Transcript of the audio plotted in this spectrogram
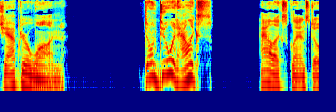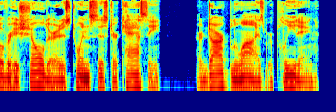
Chapter 1 Don't do it, Alex! Alex glanced over his shoulder at his twin sister, Cassie. Her dark blue eyes were pleading.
